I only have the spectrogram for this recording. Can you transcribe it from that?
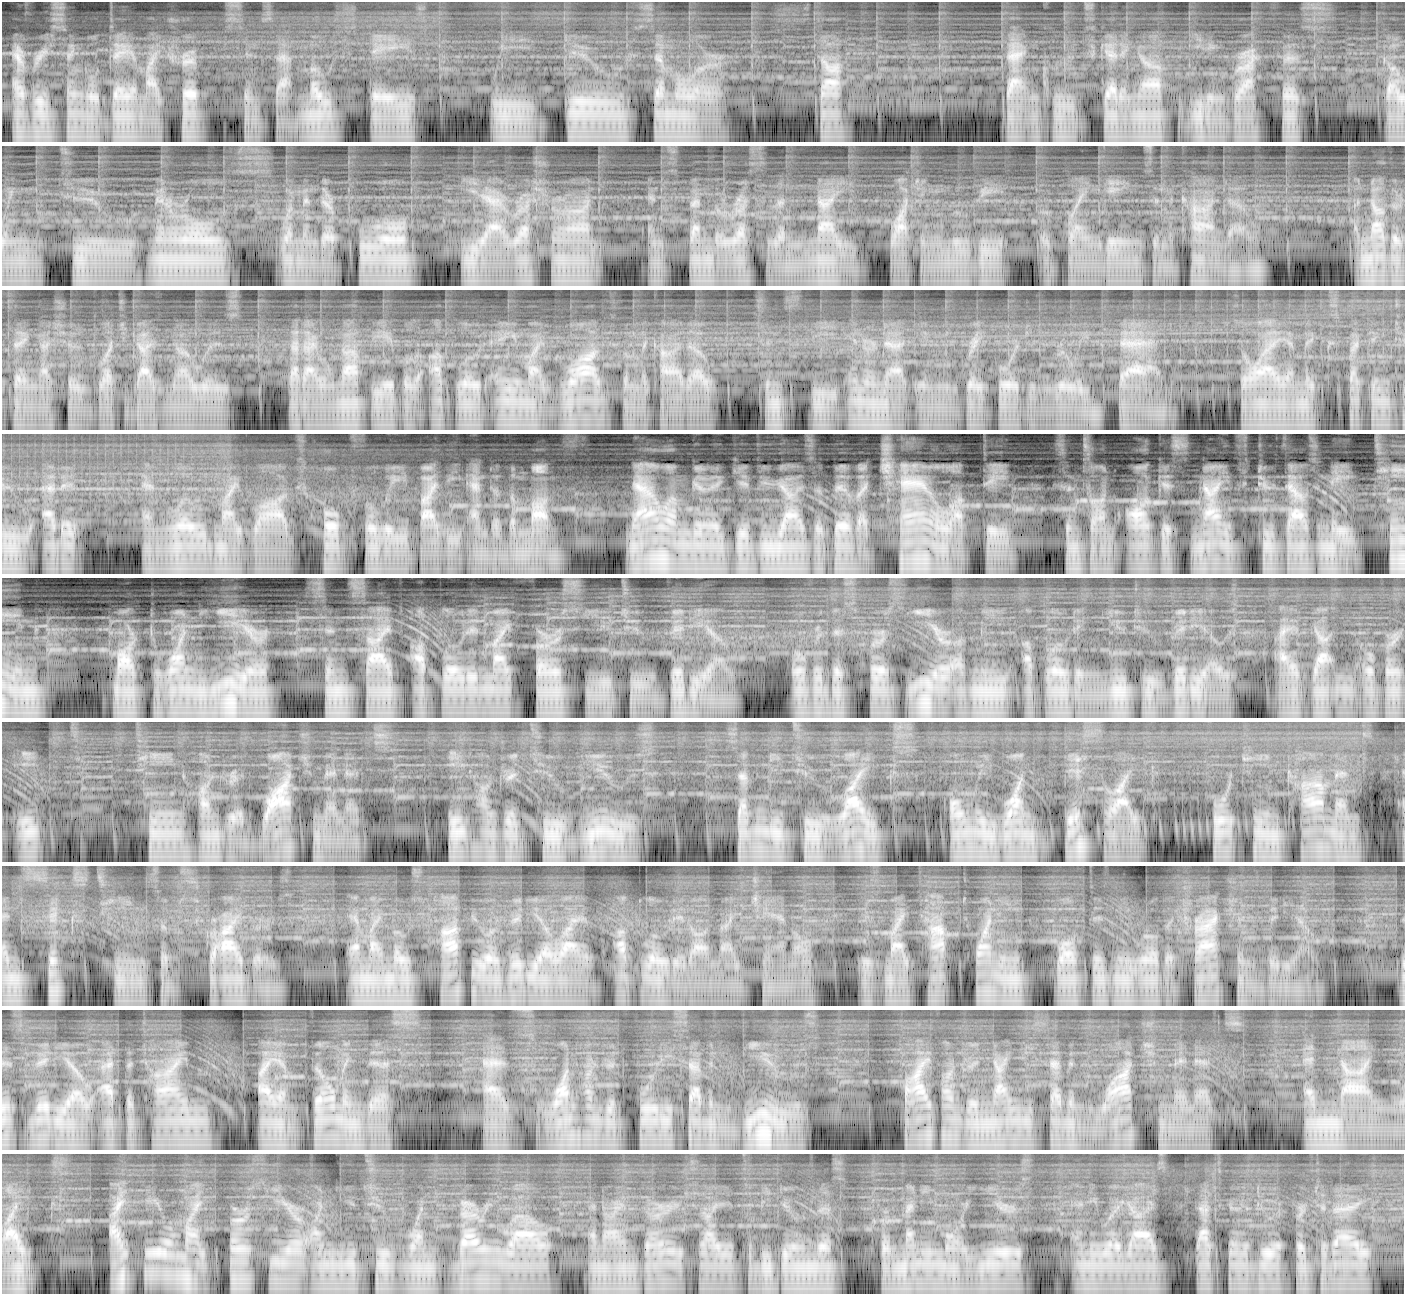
every single day of my trip since that most days we do similar stuff that includes getting up, eating breakfast, going to minerals, swim in their pool, eat at a restaurant, and spend the rest of the night watching a movie or playing games in the condo. Another thing I should let you guys know is that I will not be able to upload any of my vlogs from the condo since the internet in Great Gorge is really bad. So I am expecting to edit and load my vlogs hopefully by the end of the month. Now I'm gonna give you guys a bit of a channel update since on August 9th, 2018 marked one year since I've uploaded my first YouTube video. Over this first year of me uploading YouTube videos, I have gotten over 1800 watch minutes, 802 views, 72 likes, only one dislike, 14 comments, and 16 subscribers and my most popular video I have uploaded on my channel is my top 20 Walt Disney World attractions video. This video, at the time I am filming this, has 147 views, 597 watch minutes, and 9 likes. I feel my first year on YouTube went very well, and I am very excited to be doing this for many more years. Anyway guys, that's going to do it for today.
